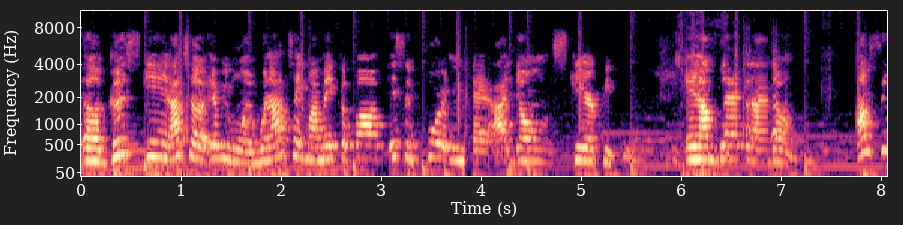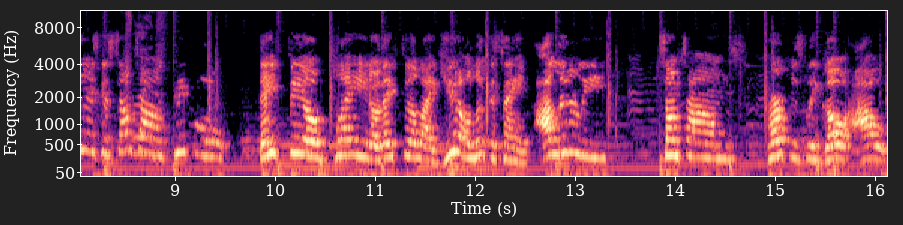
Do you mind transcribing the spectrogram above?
Uh, good skin, I tell everyone when I take my makeup off, it's important that I don't scare people, and I'm glad that I don't. I'm serious because sometimes people they feel played or they feel like you don't look the same. I literally sometimes purposely go out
